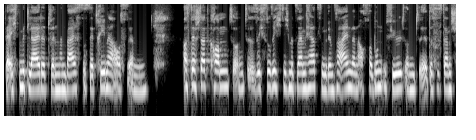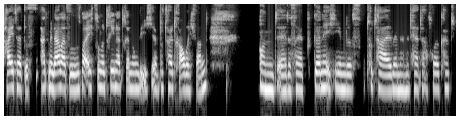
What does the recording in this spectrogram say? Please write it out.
da echt mitleidet, wenn man weiß, dass der Trainer aus ähm, aus der Stadt kommt und äh, sich so richtig mit seinem Herzen, mit dem Verein dann auch verbunden fühlt und äh, dass es dann scheitert, das hat mir damals, also das war echt so eine Trainertrennung, die ich äh, total traurig fand. Und äh, deshalb gönne ich ihm das total, wenn er mit Hertha Erfolg hat.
